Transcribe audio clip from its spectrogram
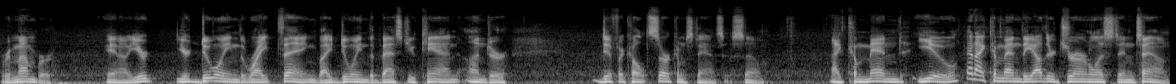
remember, you know, you're you're doing the right thing by doing the best you can under difficult circumstances. So I commend you and I commend the other journalists in town,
